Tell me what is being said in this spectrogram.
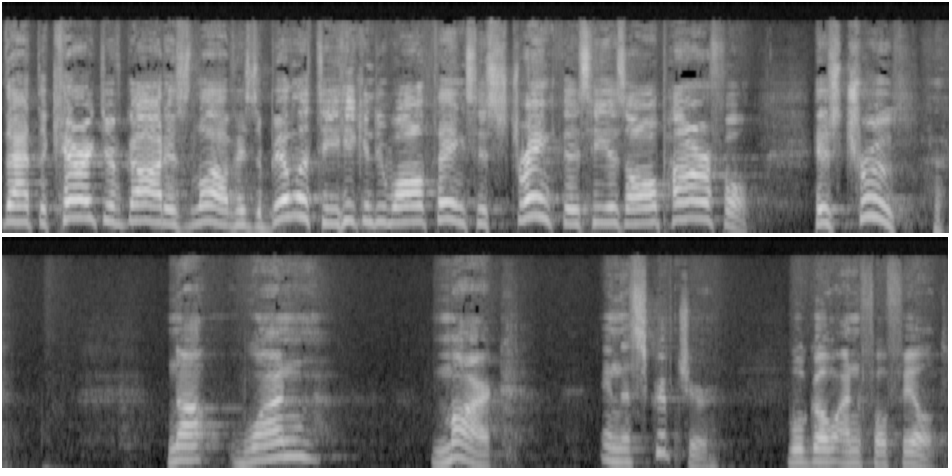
That the character of God is love, His ability, He can do all things, His strength is He is all powerful, His truth. not one mark in the scripture will go unfulfilled.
